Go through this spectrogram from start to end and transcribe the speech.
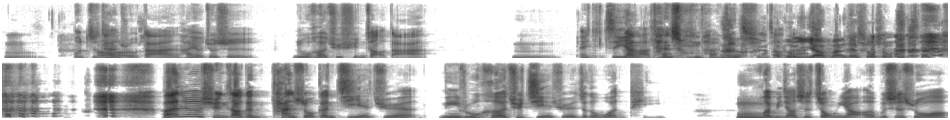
嗯不止探啊索答案，还有就是如何去寻找答案。嗯，哎，是一样啦，探探索答案跟寻 找啊不答案一样吗？你在说什么？反正就是寻找、跟探索、跟解决，你如何去解决这个问题，嗯，会比较是重要，而不是说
